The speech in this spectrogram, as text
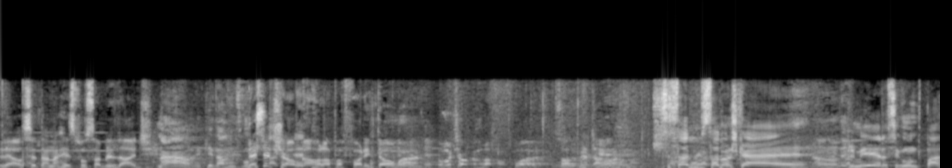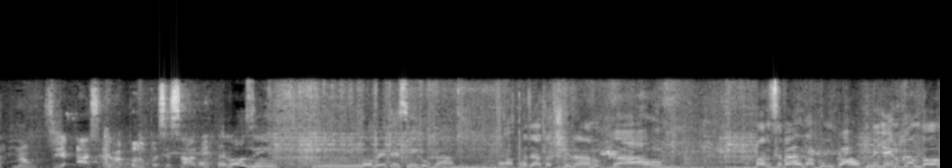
Léo, você tá na responsabilidade. Não, quem tá na Deixa eu tirar o carro lá pra fora então, mano. Eu vou tirar o carro lá pra fora. Só porque... Você sabe, sabe onde que é primeiro, segundo, pá? Você já- Ah, você tem uma pampa, você sabe. É igualzinho. Hum, 95 o carro. Ah, rapaziada, tá tirando o carro. Mano, você vai andar com um carro que ninguém nunca andou.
